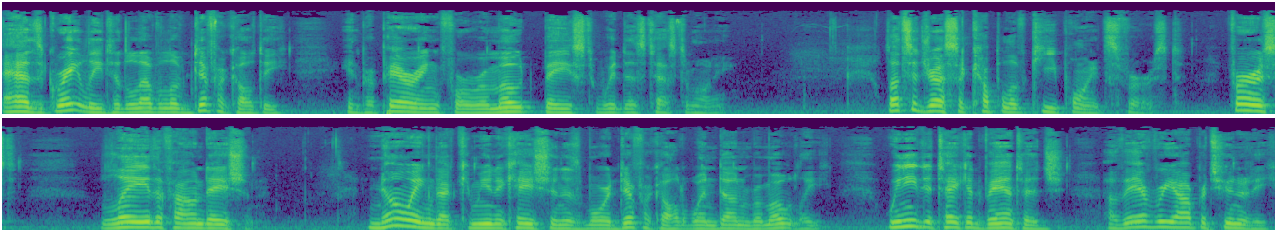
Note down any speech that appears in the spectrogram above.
adds greatly to the level of difficulty in preparing for remote based witness testimony. Let's address a couple of key points first. First, lay the foundation. Knowing that communication is more difficult when done remotely, we need to take advantage of every opportunity.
